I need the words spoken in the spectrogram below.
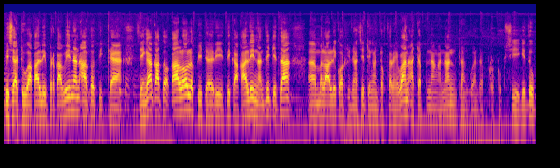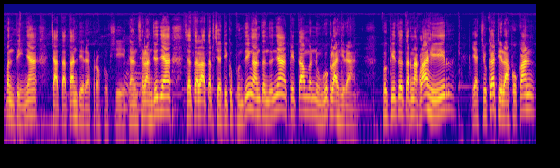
bisa dua kali perkawinan atau tiga. Sehingga kalau lebih dari tiga kali nanti kita eh, melalui koordinasi dengan dokter hewan ada penanganan gangguan reproduksi. Gitu pentingnya catatan di reproduksi. Dan selanjutnya setelah terjadi kebuntingan tentunya kita menunggu kelahiran. Begitu ternak lahir ya juga dilakukan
